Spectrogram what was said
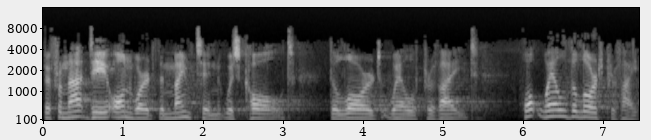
But from that day onward, the mountain was called, the Lord will provide. What will the Lord provide?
